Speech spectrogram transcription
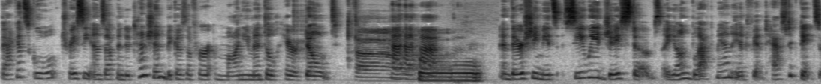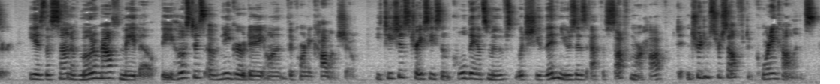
Back at school, Tracy ends up in detention because of her monumental hair don't. Uh, Oh. And there she meets Seaweed J. Stubbs, a young black man and fantastic dancer. He is the son of Motormouth Maybelle, the hostess of Negro Day on The Corny Collins Show. He teaches Tracy some cool dance moves, which she then uses at the sophomore hop to introduce herself to Corny Collins.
